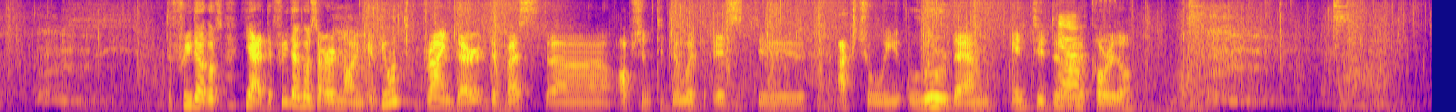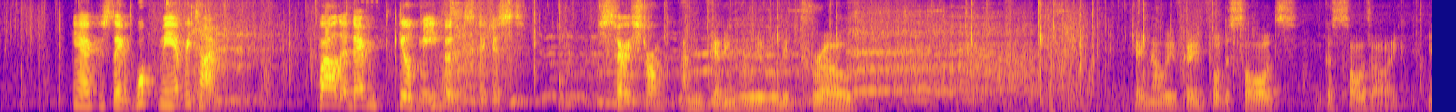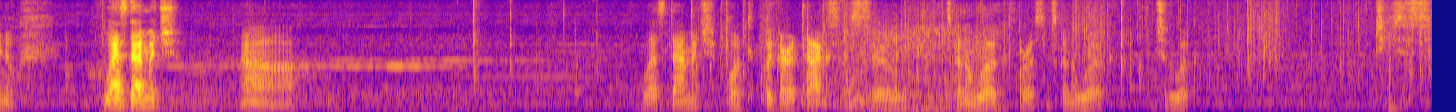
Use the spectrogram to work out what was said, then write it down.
The free doggos, yeah, the free doggos are annoying. If you want to grind there, the best uh, option to do it is to actually lure them into the yeah. corridor. Yeah, because they whoop me every time. Well, they, they haven't killed me, but they're just, just very strong. I'm getting really, really pro. Okay, now we're going for the swords because swords are like, you know, less damage, uh, less damage, but quicker attacks, so it's gonna work for us, it's gonna work, it should work. Jesus.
